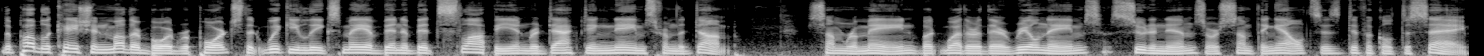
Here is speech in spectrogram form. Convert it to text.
The publication Motherboard reports that WikiLeaks may have been a bit sloppy in redacting names from the dump. Some remain, but whether they're real names, pseudonyms, or something else is difficult to say.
